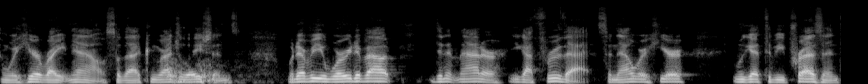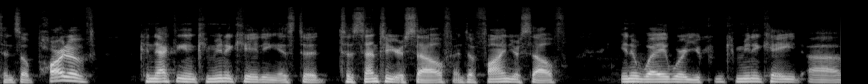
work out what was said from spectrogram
and we're here right now. So that congratulations. Whatever you worried about didn't matter. You got through that. So now we're here we get to be present. And so part of connecting and communicating is to to center yourself and to find yourself in a way where you can communicate uh,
